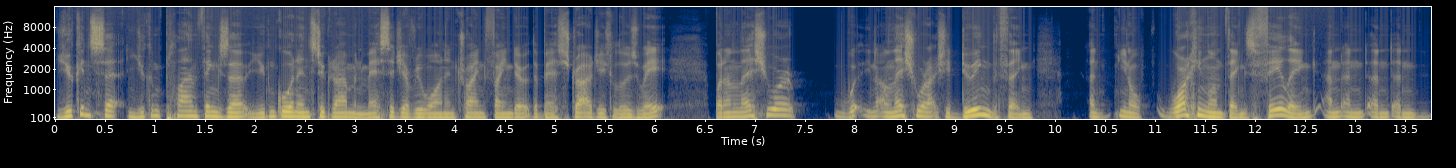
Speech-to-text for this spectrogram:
You can set, you can plan things out. You can go on Instagram and message everyone and try and find out the best strategy to lose weight. But unless you are, you know, unless you are actually doing the thing and you know working on things failing and and and and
